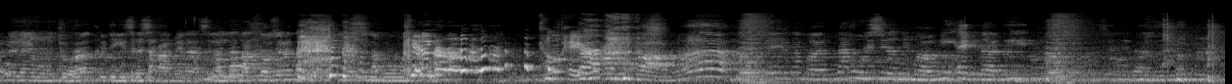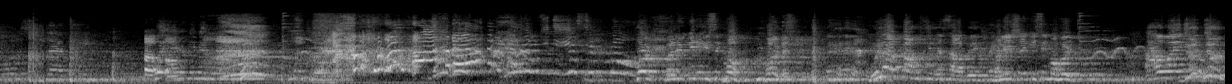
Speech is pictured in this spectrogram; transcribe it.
Kanila yung tsura at sila sa camera. Sila tatlo, sila tatlo. Sila sila kumanda. Compare. Mukha nga. Eh naman, nahuli sila ni Mami. Ay, ni Daddy. Sila ni Daddy. Uy, ano ginagawa mo? Hoy! Mali yung iniisip mo! Hoy! Wala pa akong sinasabi! Mali siya isip mo, hoy! Away! Jun Jun!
